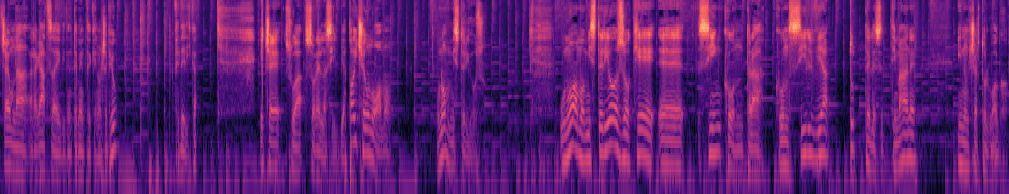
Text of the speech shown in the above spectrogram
C'è una ragazza evidentemente che non c'è più, Federica, e c'è sua sorella Silvia. Poi c'è un uomo, un uomo misterioso. Un uomo misterioso che eh, si incontra con Silvia tutte le settimane in un certo luogo.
